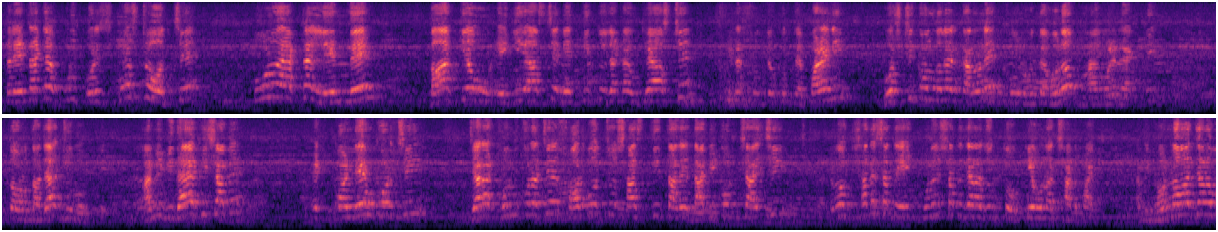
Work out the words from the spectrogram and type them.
তাহলে এটাকে পুরো পরিস্পষ্ট হচ্ছে পুরো একটা লেনদেন বা কেউ এগিয়ে আসছে, নেতৃত্ব জায়গায় উঠে আসছে এটা সহ্য করতে পারেনি। গোষ্ঠী কন্দলের কারণে খুন হতে হলো, ভাঙড়ের একটি তরতাজা যুবককে। আমি বিধায়ক হিসাবে কন্ডেম করছি, যারা খুন করেছে, সর্বোচ্চ শাস্তি তাদের দাবি করতে চাইছি, এবং সাথে সাথে এই খুনের সাথে যারা যুক্ত, কেউ না ছাড় পায়। আমি ধন্যবাদ জানাব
